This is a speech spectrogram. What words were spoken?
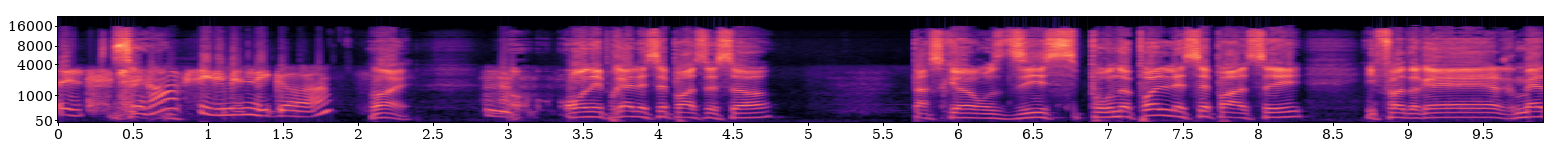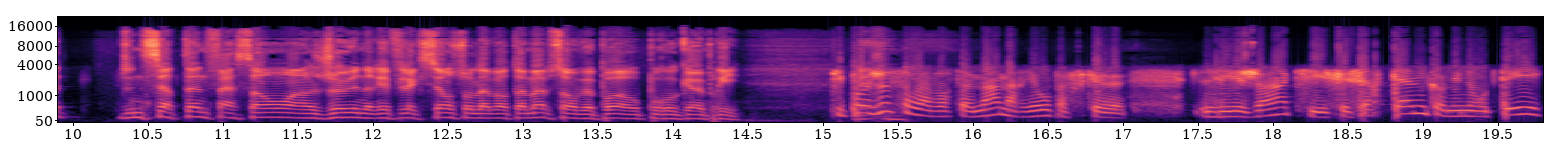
c'est c'est rare que ça élimine les gars, hein? Ouais. Non. On est prêt à laisser passer ça parce qu'on se dit, pour ne pas le laisser passer, il faudrait remettre d'une certaine façon en jeu une réflexion sur l'avortement, si on veut pas pour aucun prix. Puis pas juste sur l'avortement, Mario, parce que les gens qui, c'est certaines communautés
